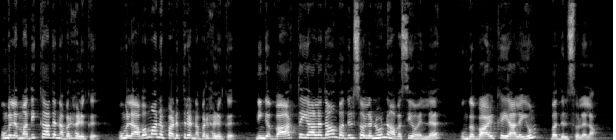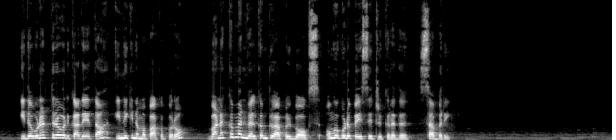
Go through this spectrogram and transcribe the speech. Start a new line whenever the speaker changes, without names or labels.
உங்களை மதிக்காத நபர்களுக்கு உங்களை அவமானப்படுத்துற நபர்களுக்கு நீங்க வார்த்தையால தான் பதில் சொல்லணும்னு அவசியம் இல்ல உங்க வாழ்க்கையாலையும் பதில் சொல்லலாம். இதை உணர்த்துற ஒரு கதையை தான் இன்னைக்கு நம்ம பார்க்க போறோம். வணக்கம் and welcome to apple box உங்க கூட பேசிட்டு இருக்கிறது சபரி.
